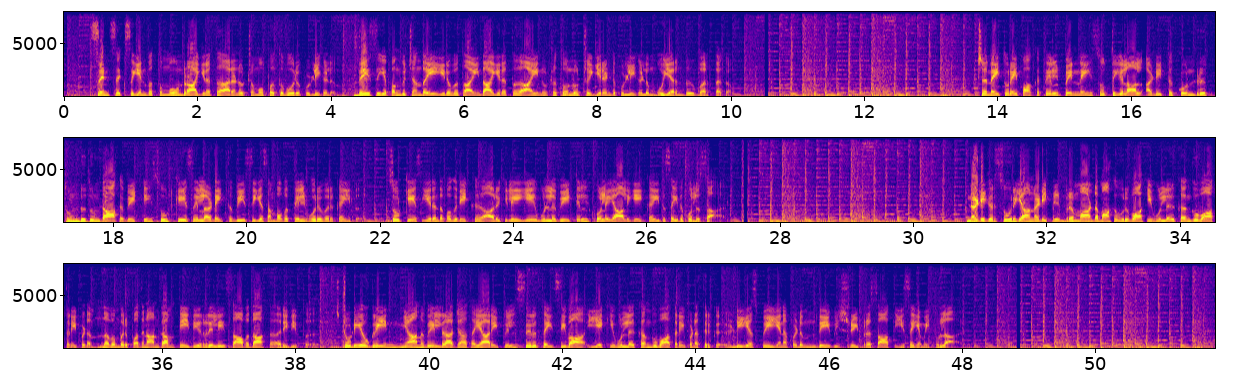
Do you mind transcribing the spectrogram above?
சென்செக்ஸ் எண்பத்து மூன்றாயிரத்து அறுநூற்று முப்பத்து ஒரு புள்ளிகளும் தேசிய பங்குச்சந்தை இருபத்தி ஐந்தாயிரத்து ஐநூற்று தொன்னூற்று இரண்டு புள்ளிகளும் உயர்ந்து வர்த்தகம். சென்னை துறைப்பாக்கத்தில் பெண்ணை சுத்தியலால் அடித்து கொன்று துண்டு துண்டாக வெட்டி சூட்கேஸில் அடைத்து வீசிய சம்பவத்தில் ஒருவர் கைது. சூட்கேஸ் இருந்த பகுதிக்கு அருகிலேயே உள்ள வீட்டில் கொலையாளியை கைது செய்த போலீசார். நடிகர் சூர்யா நடிப்பில் பிரம்மாண்டமாக உருவாகியுள்ள கங்குவா திரைப்படம் நவம்பர் பதினான்காம் தேதி ரிலீஸ் ஆவதாக அறிவிப்பு. ஸ்டுடியோ கிரீன் ஞானவேல் ராஜா தயாரிப்பில் சிறுத்தை சிவா இயக்கியுள்ள கங்குவா திரைப்படத்திற்கு டிஎஸ்பி எனப்படும் தேவி ஸ்ரீ பிரசாத் இசையமைத்துள்ளார்.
